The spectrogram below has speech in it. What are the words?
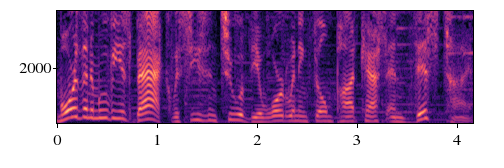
More Than a Movie is back with season two of the award winning film podcast, and this time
